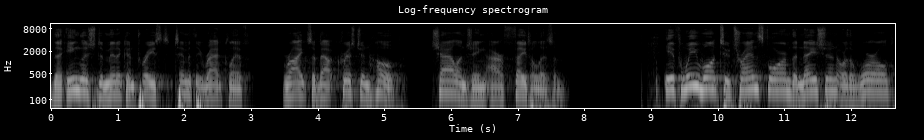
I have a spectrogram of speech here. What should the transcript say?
The English Dominican priest Timothy Radcliffe writes about Christian hope challenging our fatalism. If we want to transform the nation or the world,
